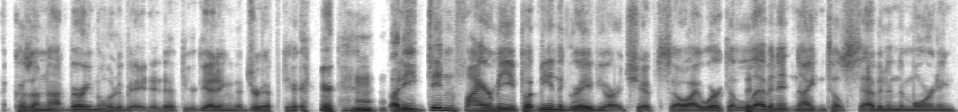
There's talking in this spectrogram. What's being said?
because I'm not very motivated if you're getting the drift here. Hmm. but he didn't fire me. He put me in the graveyard shift. So I worked 11 at night until 7 in the morning.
